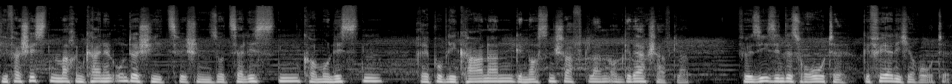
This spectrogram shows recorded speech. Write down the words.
Die Faschisten machen keinen Unterschied zwischen Sozialisten, Kommunisten, Republikanern, Genossenschaftlern und Gewerkschaftlern. Für sie sind es rote, gefährliche rote.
